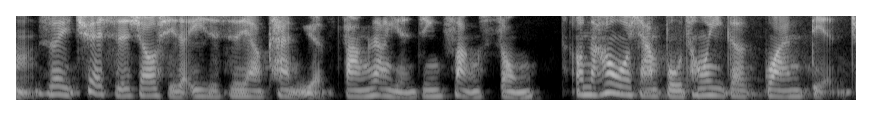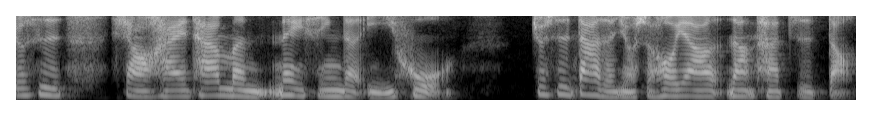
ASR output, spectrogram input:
嗯，所以确实休息的意思是要看远方，让眼睛放松。哦，然后我想补充一个观点，就是小孩他们内心的疑惑，就是大人有时候要让他知道，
